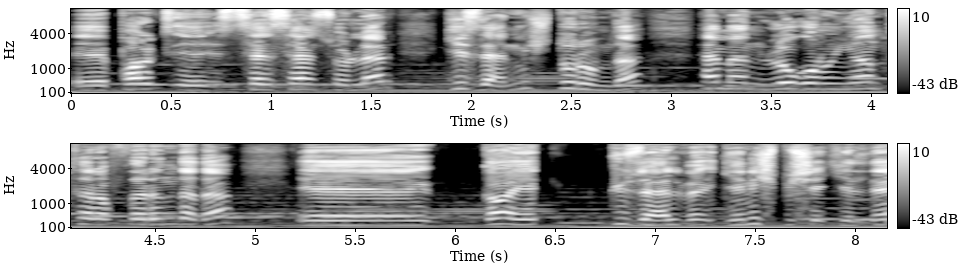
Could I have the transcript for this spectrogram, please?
e, park e, sen- sensörler gizlenmiş durumda. Hemen logonun yan taraflarında da e, gayet güzel ve geniş bir şekilde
